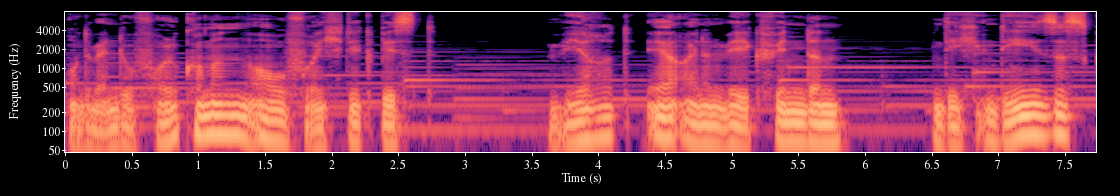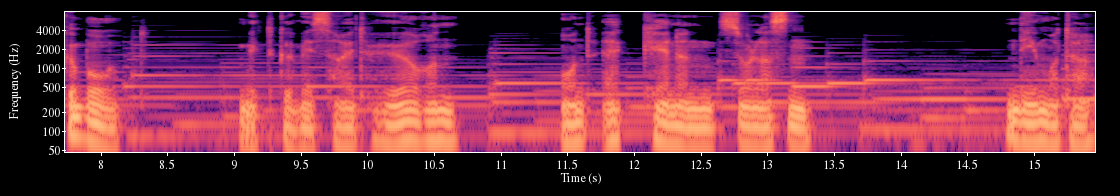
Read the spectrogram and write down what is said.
Und wenn du vollkommen aufrichtig bist, wird er einen Weg finden, dich dieses Gebot mit Gewissheit hören und erkennen zu lassen. Die Mutter.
